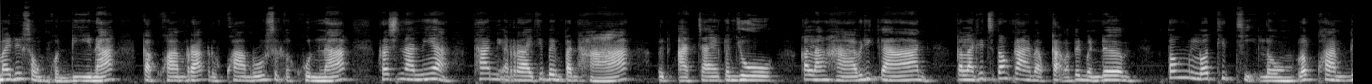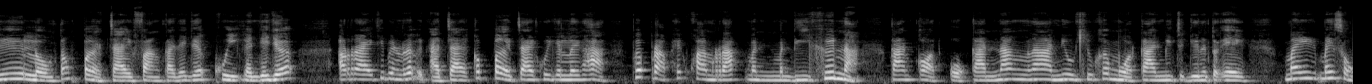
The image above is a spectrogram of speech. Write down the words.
ไม่ได้ส่งผลดีนะ กับความรักหรือความรู้สึกกับคุณนะเพราะฉะนั้นเนี่ยถ้ามีอะไรที่เป็นปัญหาอึดอัดใจกันอยู่กำลังหาวิธีการกำลังที่จะต้องการแบบกลับมาเป็นเหมือนเดิม ต้องลดทิฐิลง ลดความดื้อลง ต้องเปิดใจฟังกันเยอะๆคุยกันเยอะๆอะไรที่เป็นเรื่องอึดอัดใจก็เปิดใจคุยกันเลยค่ะ เพื่อปรับให้ความรักมันมันดีขึ้นน่ะ การกอดอกการนั่งหน้านิ้วคิ้วขมวดการมีจุดยืนในตัวเอง ไม่ไม่ส่ง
